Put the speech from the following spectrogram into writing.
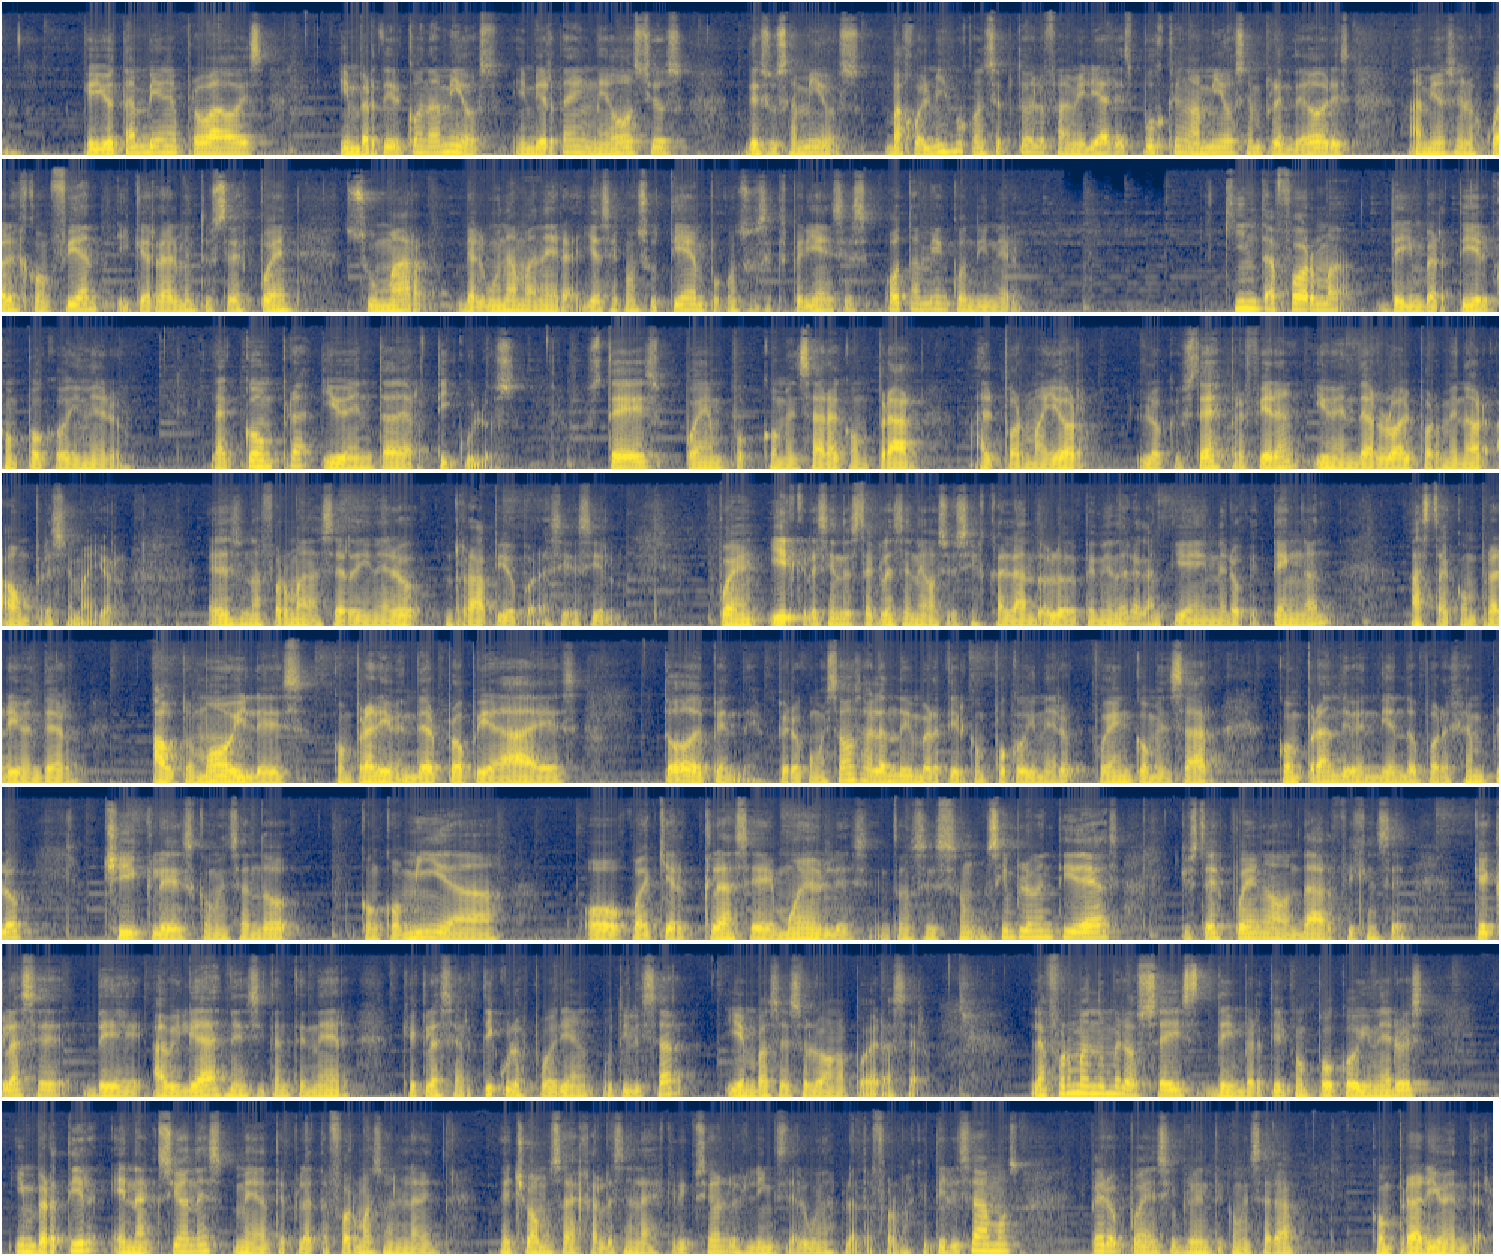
que yo también he probado, es invertir con amigos. Inviertan en negocios de sus amigos. Bajo el mismo concepto de los familiares, busquen amigos emprendedores, amigos en los cuales confían y que realmente ustedes pueden sumar de alguna manera, ya sea con su tiempo, con sus experiencias o también con dinero. Quinta forma de invertir con poco dinero, la compra y venta de artículos. Ustedes pueden comenzar a comprar al por mayor lo que ustedes prefieran y venderlo al por menor a un precio mayor. Es una forma de hacer dinero rápido, por así decirlo. Pueden ir creciendo esta clase de negocios y escalándolo dependiendo de la cantidad de dinero que tengan hasta comprar y vender automóviles, comprar y vender propiedades, todo depende. Pero como estamos hablando de invertir con poco dinero, pueden comenzar comprando y vendiendo, por ejemplo, chicles, comenzando con comida o cualquier clase de muebles. Entonces son simplemente ideas que ustedes pueden ahondar. Fíjense qué clase de habilidades necesitan tener, qué clase de artículos podrían utilizar y en base a eso lo van a poder hacer. La forma número 6 de invertir con poco dinero es invertir en acciones mediante plataformas online. De hecho vamos a dejarles en la descripción los links de algunas plataformas que utilizamos, pero pueden simplemente comenzar a comprar y vender.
